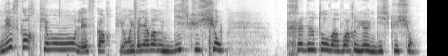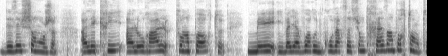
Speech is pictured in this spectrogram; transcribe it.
Les scorpions, les scorpions, il va y avoir une discussion. Très bientôt va avoir lieu une discussion, des échanges à l'écrit, à l'oral, peu importe, mais il va y avoir une conversation très importante.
